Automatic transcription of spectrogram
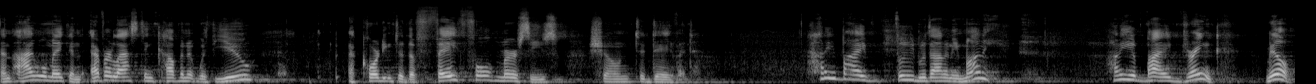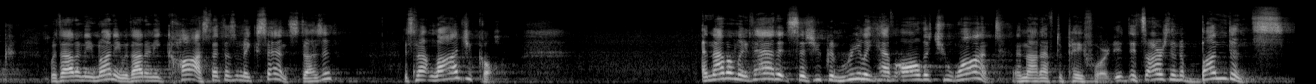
And I will make an everlasting covenant with you according to the faithful mercies shown to David. How do you buy food without any money? How do you buy drink, milk, without any money, without any cost? That doesn't make sense, does it? It's not logical. And not only that, it says you can really have all that you want and not have to pay for it. It's ours in abundance.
